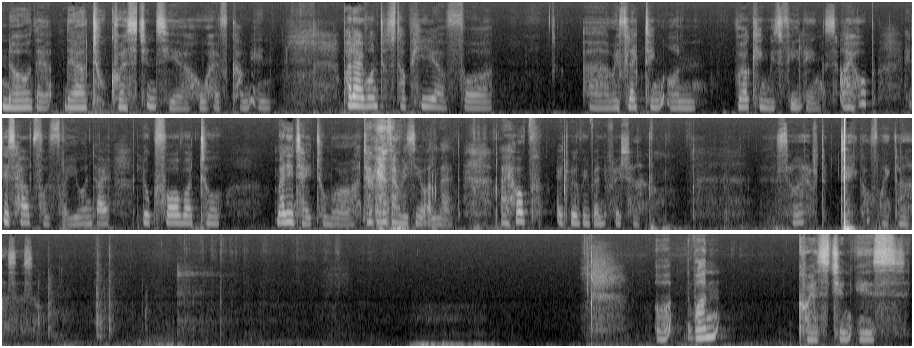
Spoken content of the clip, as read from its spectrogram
know that there are two questions here who have come in. But I want to stop here for uh, reflecting on working with feelings. I hope it is helpful for you, and I look forward to meditate tomorrow together with you on that. I hope it will be beneficial. So I have to take off my glasses. uh, one question is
